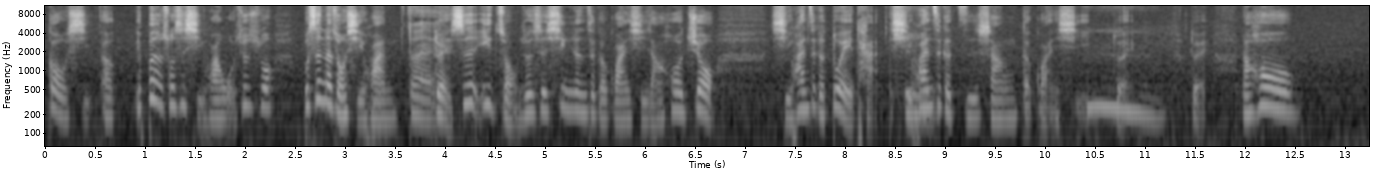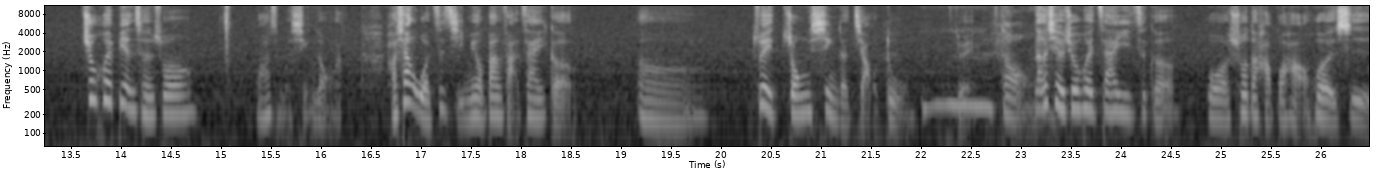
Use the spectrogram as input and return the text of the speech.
够喜呃，也不能说是喜欢我，就是说不是那种喜欢，对。对，是一种就是信任这个关系，然后就喜欢这个对谈，喜欢这个智商的关系，对，对然后就会变成说，我要怎么形容啊？好像我自己没有办法在一个嗯、最中性的角度，对嗯懂。那而且就会在意这个我说的好不好，或者是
